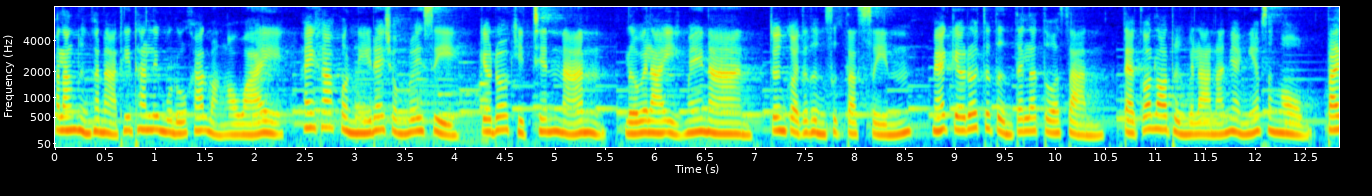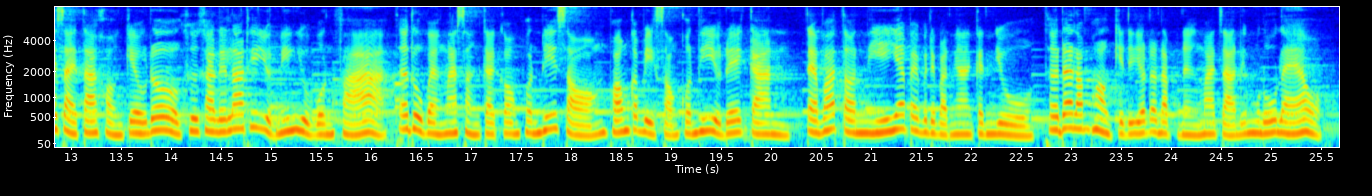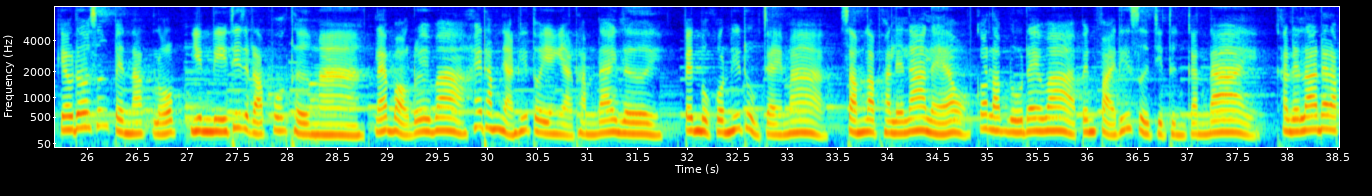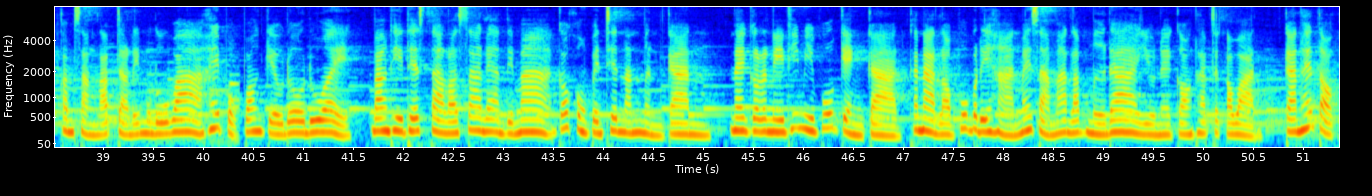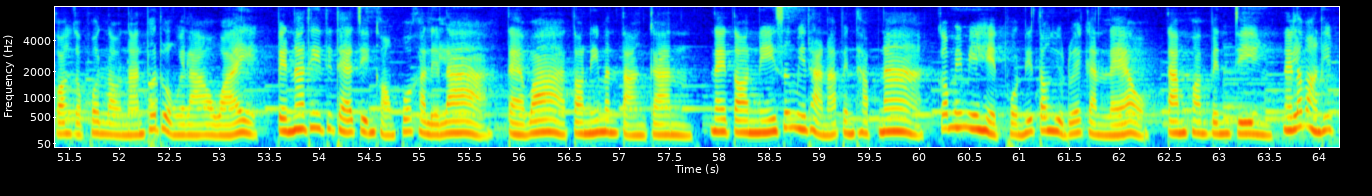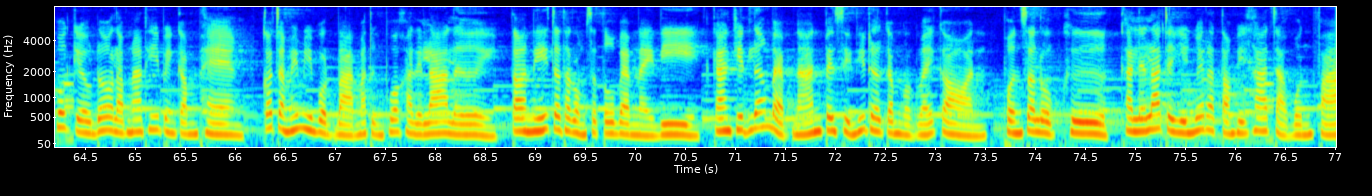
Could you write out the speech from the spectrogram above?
พลังถึงขนาดที่ท่านริมูรุคาดหวังเอาไว้ ให้ข้าคนนี้ได้ชมด้วยสิ เกลโดคิดเช่นนั้น เหลือเวลาอีกไม่นาน จนกว่าจะถึงศึกตัดสิน แม้เกลโดจะตื่นเต้นและตัวสั่น แต่ก็รอถึงเวลานั้นอย่างเงียบสงบ ปลายสายตาของเกลโดคือคาเรล่าที่หยุดนิ่งอยู่บนฟ้า เธอถูกแบ่งมาสังกัดกองพลที่ 2 พร้อมกับอีก 2 คนที่อยู่ด้วยกัน แต่ว่าตอนนี้แยกไปปฏิบัติงานกันอยู่ เธอได้รับหอกเกียรติยศอันดับหนึ่งมาจากริมูรุแล้วเกลโดซึ่งเป็นนักรบยินดีที่จะรับพวกเธอมา และบอกด้วยว่าให้ทำอย่างที่ตัวเองอยากทำได้เลย เป็นบุคคลที่ถูกใจมากสำหรับคาเรล่าแล้วก็รับรู้ได้ว่าเป็นฝ่ายที่สื่อจิตถึงกันได้คาเรล่าได้รับคำสั่งลับจากริมูรุว่าให้ปกป้องเกลโดด้วยบางทีเทสตาลอซ่าและอันติมาก็คงเป็นเช่นนั้นเหมือนกัน ในกรณีที่มีผู้เก่งกาจขนาดเราผู้บริหารไม่สามารถรับมือได้อยู่ในกองทัพจักรวรรดิการให้ต่อกรกับคนเหล่านั้นเพื่อถ่วงเวลาเอาไว้ เป็นหน้าที่ที่แท้จริงของพวกคาเรล่า แต่ว่าตอนนี้มันต่างกัน ในตอนนี้ซึ่งมีฐานะเป็นทัพหน้า ก็ไม่มีเหตุผลที่ต้องอยู่ด้วยกันแล้ว ตามความเป็นจริง ในระหว่างที่พวกเกลโดรับหน้าที่เป็นกำแพง ก็จะไม่มีบทบาทมาถึงพวกคาเรล่าเลย ตอนนี้จะถล่มศัตรูแบบไหนดี การคิดเรื่องแบบนั้นเป็นสิ่งที่เธอกำหนดไว้ก่อน ผลสรุปคือคาเรล่าจะยิงเวทอะตอมพิฆาตจากบนฟ้า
